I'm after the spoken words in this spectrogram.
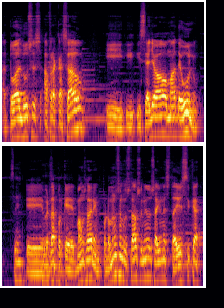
a todas luces ha fracasado y, se ha llevado más de uno. ¿Verdad? Porque vamos a ver, por lo menos en los Estados Unidos hay una estadística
